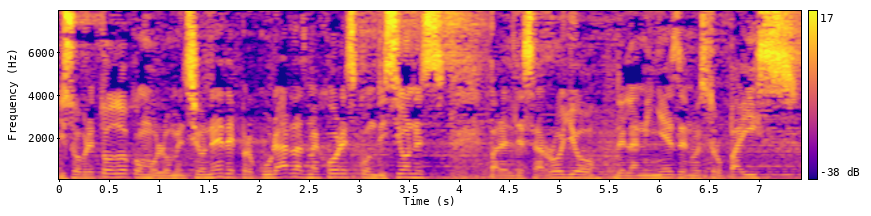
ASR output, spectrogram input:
y sobre todo, como lo mencioné, de procurar las mejores condiciones para el desarrollo de la niñez de nuestro país.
